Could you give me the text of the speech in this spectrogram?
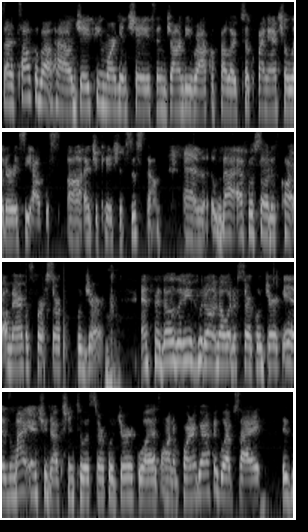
So I talk about how JP Morgan Chase and John D. Rockefeller took financial literacy out of the uh, education system. And that episode is called America's First Circle Jerk. Mhm. And for those of you who don't know what a circle jerk is, my introduction to a circle jerk was on a pornographic website. Is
